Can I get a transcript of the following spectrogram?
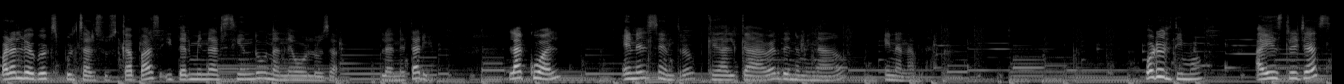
para luego expulsar sus capas y terminar siendo una nebulosa planetaria, la cual en el centro queda el cadáver denominado enana blanca. Por último, hay estrellas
